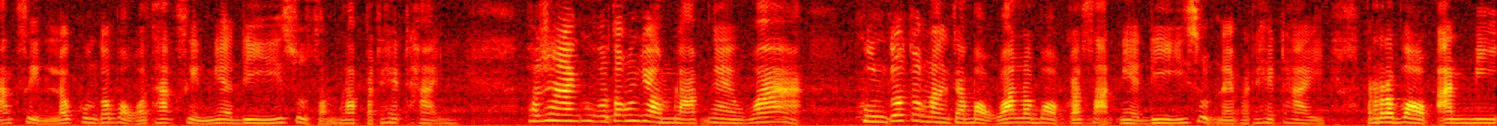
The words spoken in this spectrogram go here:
ทักษิณแล้วคุณก็บอกว่าทักษิณเนี่ยดีที่สุดสำหรับประเทศไทย เพราะฉะนั้นคุณก็ต้องยอมรับไงว่า คุณก็กำลังจะบอกว่าระบอบกษัตริย์เนี่ยดีที่สุดในประเทศไทย ระบอบอันมี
